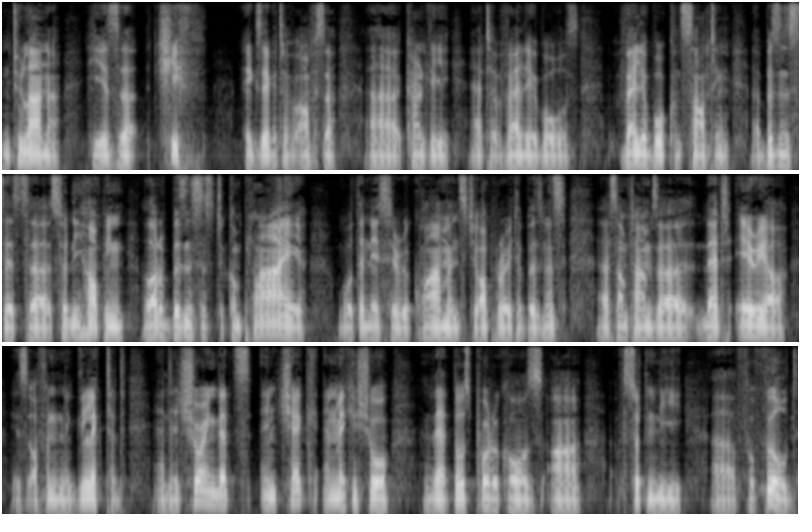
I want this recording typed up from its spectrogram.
Nthulana. He is a chief executive officer uh, currently at Valuables. Valuable Consulting, a business that's uh, certainly helping a lot of businesses to comply with the necessary requirements to operate a business. Uh, sometimes uh, that area is often neglected, and ensuring that's in check and making sure that those protocols are certainly uh, fulfilled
